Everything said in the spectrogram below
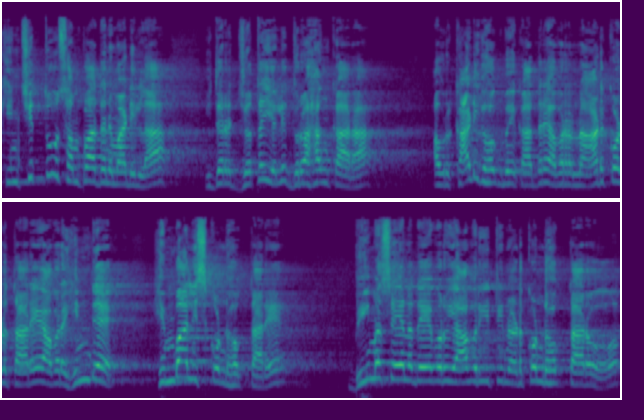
ಕಿಂಚಿತ್ತೂ ಸಂಪಾದನೆ ಮಾಡಿಲ್ಲ. ಇದರ ಜೊತೆಯಲ್ಲಿ ದುರಹಂಕಾರ. ಅವರು ಕಾಡಿಗೆ ಹೋಗಬೇಕಾದ್ರೆ ಅವರನ್ನು ಆಡ್ಕೊಳ್ತಾರೆ, ಅವರ ಹಿಂದೆ ಹಿಂಬಾಲಿಸಿಕೊಂಡು ಹೋಗ್ತಾರೆ. ಭೀಮಸೇನ ದೇವರು ಯಾವ ರೀತಿ ನಡ್ಕೊಂಡು ಹೋಗ್ತಾರೋ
